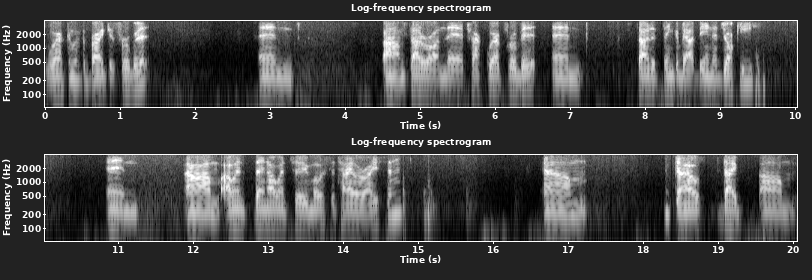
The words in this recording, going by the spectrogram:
working with the Breakers for a bit, and um, started on their track work for a bit, and started to think about being a jockey. And um, I went then I went to Melissa Taylor Racing. Um, Dale, they um,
